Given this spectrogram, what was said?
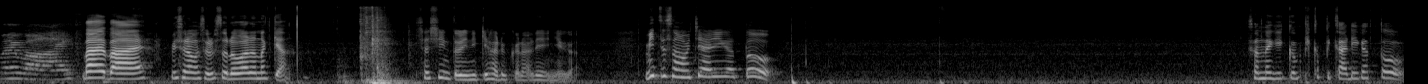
バイバイバイバイ。ミスラもそろそろ終わらなきゃ。写真撮りに来はるからレーニャが。ミツさんお茶ありがとう。さなぎくんピカピカありがとう。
